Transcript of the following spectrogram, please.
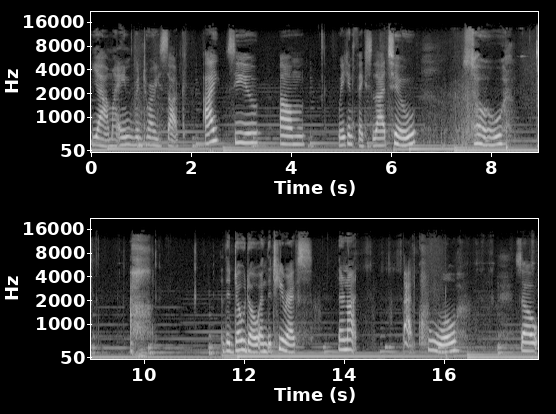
yeah, my inventory suck. I see you. Um, we can fix that too. So, uh, the dodo and the T Rex, they're not that cool. So,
